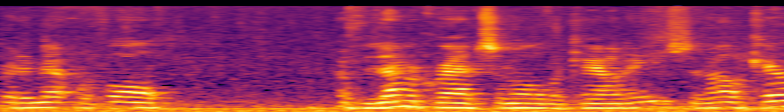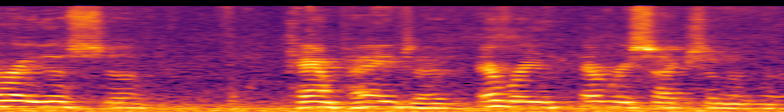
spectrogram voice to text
already met with all of the Democrats in all the counties, and I'll carry this, uh, campaign to every, every section of the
